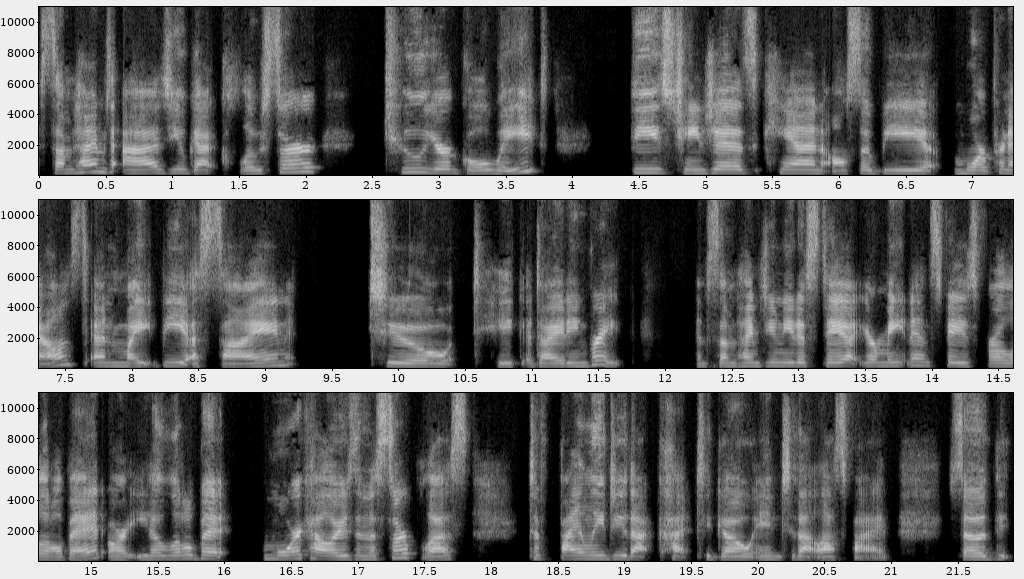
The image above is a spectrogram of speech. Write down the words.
Sometimes, as you get closer to your goal weight, these changes can also be more pronounced and might be a sign to take a dieting break. And sometimes you need to stay at your maintenance phase for a little bit or eat a little bit more calories in a surplus to finally do that cut to go into that last five. So the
